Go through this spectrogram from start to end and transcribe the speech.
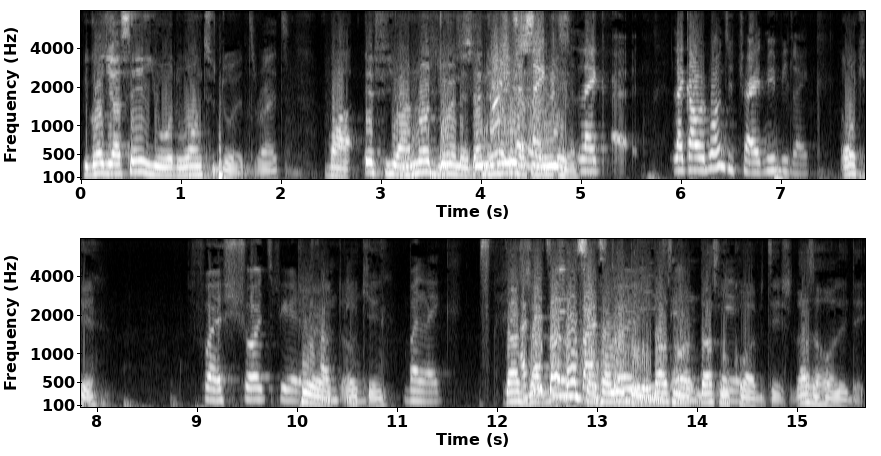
because you are saying you would want to do it, right? But if you are not doing it, then it not means a like reason. like uh, like I would want to try it, maybe like Okay, for a short period, or something. Okay, But like that's just, that, that's a holiday. That's not that's not yeah. cohabitation. That's a holiday.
